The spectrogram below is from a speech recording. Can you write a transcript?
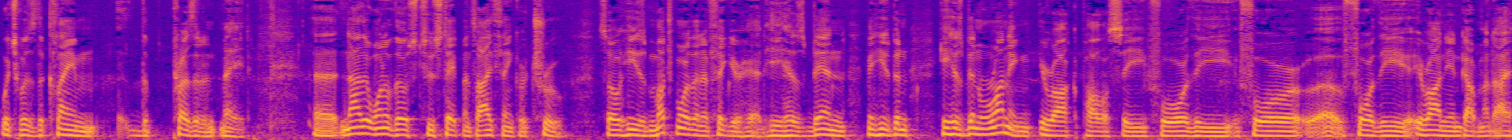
which was the claim the president made. Uh, neither one of those two statements, I think, are true. So he's much more than a figurehead. He has been. I mean, he's been he has been running Iraq policy for the for uh, for the Iranian government. I,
